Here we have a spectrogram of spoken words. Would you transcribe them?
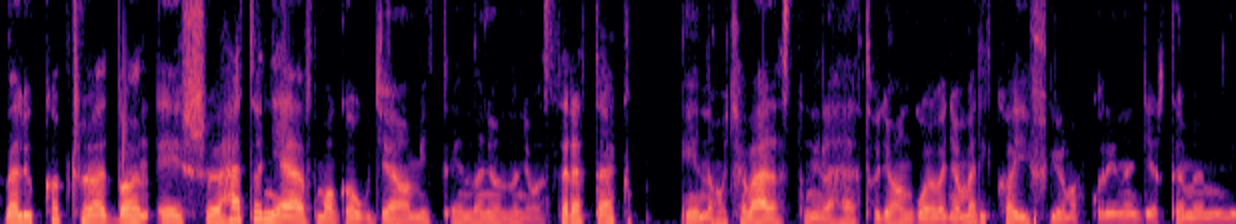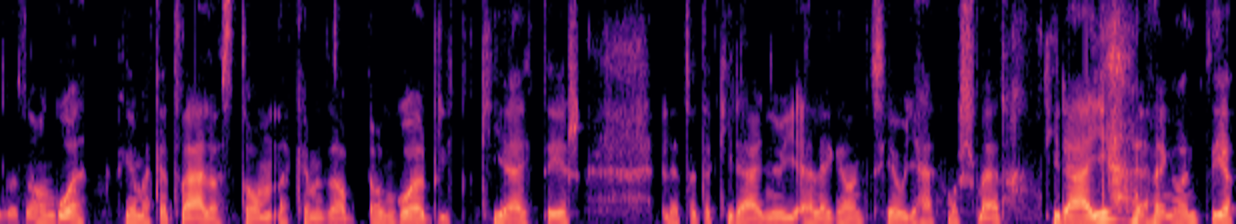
velük kapcsolatban, és hát a nyelv maga ugye, amit én nagyon-nagyon szeretek, Én, hogyha választani lehet, hogy angol vagy amerikai film, akkor én egyértelműen mindig az angol filmeket választom. Nekem ez az angol-brit kiejtés, illetve a királynői elegancia, ugye hát most már királyi elegancia,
